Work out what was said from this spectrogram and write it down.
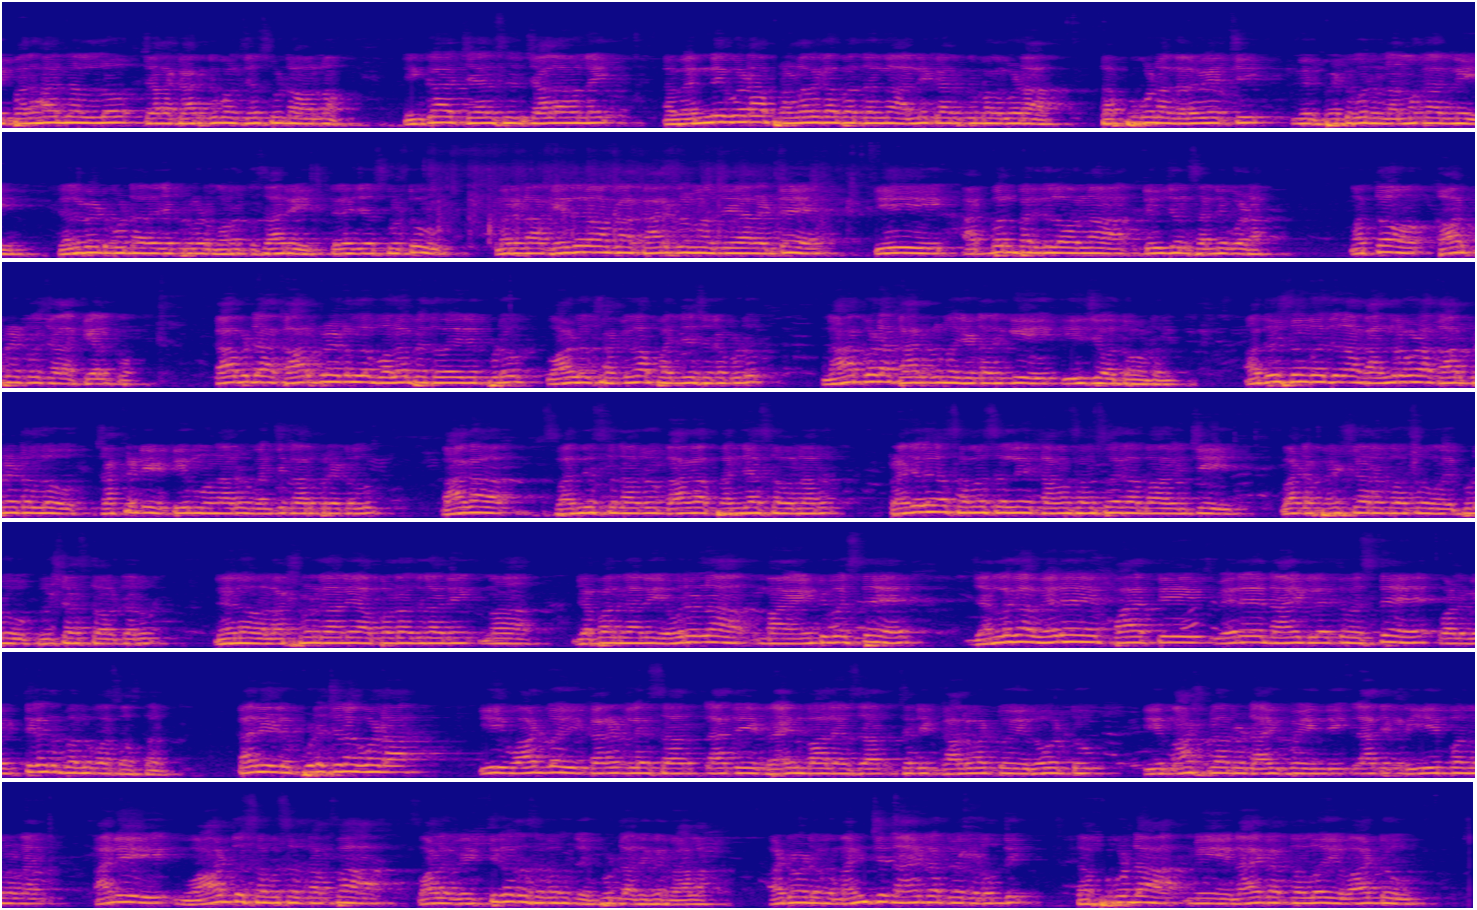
ఈ పదహారు నెలల్లో చాలా కార్యక్రమాలు చేసుకుంటా ఉన్నాం. ఇంకా చేయాల్సినవి చాలా ఉన్నాయి. అవన్నీ కూడా ప్రణాళికాబద్ధంగా అన్ని కార్యక్రమాలు కూడా తప్పకుండా నెరవేర్చి మీరు పెట్టుకున్న నమ్మకాన్ని నిలబెట్టుకుంటారని చెప్పి కూడా మరొకసారి తెలియజేసుకుంటూ మరి నాకు ఏదైనా ఒక కార్యక్రమం చేయాలంటే ఈ అర్బన్ పరిధిలో ఉన్న డివిజన్స్ అన్ని కూడా. మొత్తం కార్పొరేటర్లు చాలా కీలకం. కాబట్టి ఆ కార్పొరేటర్లు బలోపేతమైనప్పుడు అయినప్పుడు వాళ్ళు చక్కగా పనిచేసేటప్పుడు నాకు కూడా కార్యక్రమం చేయడానికి ఈజీ అవుతూ ఉంటుంది. అదృష్టం కొద్ది నాకు అందరూ కూడా కార్పొరేటర్లు చక్కటి టీం ఉన్నారు మంచి కార్పొరేటర్లు. బాగా స్పందిస్తున్నారు బాగా పనిచేస్తూ ఉన్నారు. ప్రజల సమస్యల్ని తమ సమస్యలుగా భావించి వాటి పరిష్కారం కోసం ఎప్పుడు కృషి చేస్తూ ఉంటారు. నేను లక్ష్మణ్ కానీ అప్పలరాజు కానీ మా జపాన్ కానీ ఎవరైనా మా ఇంటికి వస్తే జనరల్గా వేరే పార్టీ వేరే నాయకులు అయితే వస్తే వాళ్ళ వ్యక్తిగత పనుల కోసం వస్తారు. కానీ వీళ్ళు ఎప్పుడు వచ్చినా కూడా ఈ వార్డులో ఈ కరెంట్ లేదు సార్ లేకపోతే ఈ డ్రైన్ బాగాలేదు సార్ సరే ఈ కలవట్టు ఈ రోడ్డు ఈ మాస్టర్ రోడ్డు ఆగిపోయింది లేకపోతే ఇక్కడ ఈ ఇబ్బందులు ఉన్నాయి అని వార్డు సమస్యలు తప్ప వాళ్ళ వ్యక్తిగత సమస్యలు ఎప్పుడు నా దగ్గర రాలా. అటువంటి ఒక మంచి నాయకత్వం ఇక్కడ ఉంది. తప్పకుండా మీ నాయకత్వంలో ఈ వార్డు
